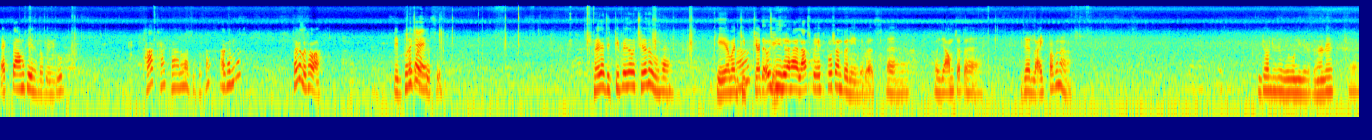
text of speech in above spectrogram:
একটা আম খেয়ে নিল পেঙ্গু খা খা খা আরও আছে তো খা আর খাবি না? হয়ে গেল খাওয়া? পেট ভরেছে? হয়ে গেছে টিপে দেবো ছেড়ে দেবো? হ্যাঁ। খেয়ে আবার জিপ হ্যাঁ? ওই হ্যাঁ লাস্ট এক্সপ্রেশনটা নিয়ে নে ব্যাস হ্যাঁ হ্যাঁ। ওই যে আম চাটা হ্যাঁ। যা লাইক পাবে না? জল ঢেলে দেবো নিজের না হ্যাঁ।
